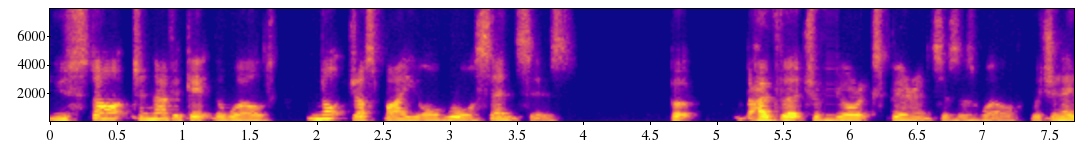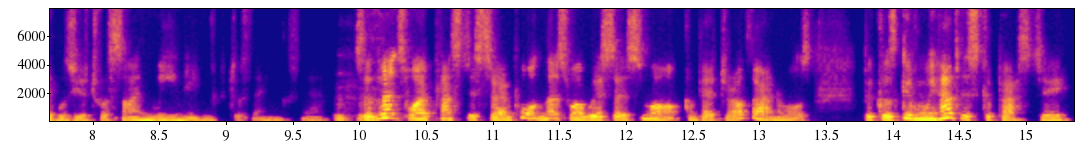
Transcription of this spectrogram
you start to navigate the world, not just by your raw senses, but by virtue of your experiences as well, which enables you to assign meaning to things. Yeah. Mm-hmm. So that's why plastic is so important. That's why we're so smart compared to other animals, because given we have this capacity,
